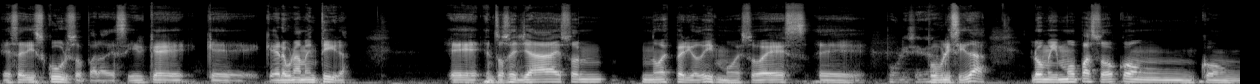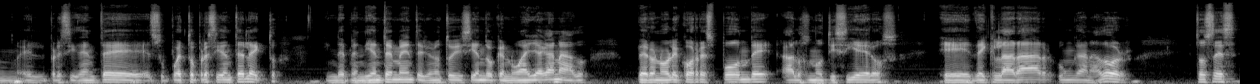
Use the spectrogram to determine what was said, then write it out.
ese discurso para decir que, era una mentira, eh, entonces ya eso no es periodismo, eso es eh, publicidad. Lo mismo pasó con, con, el presidente, el supuesto presidente electo, independientemente, yo no estoy diciendo que no haya ganado, pero no le corresponde a los noticieros eh, declarar un ganador. Entonces,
